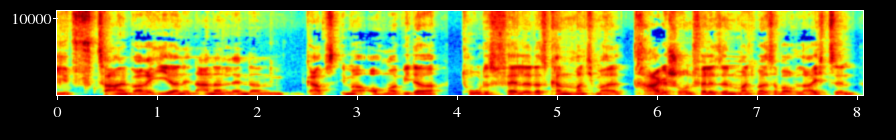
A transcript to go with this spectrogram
Die Zahlen variieren. In anderen Ländern gab es immer auch mal wieder Todesfälle. Das kann manchmal tragische Unfälle sind, manchmal ist aber auch Leichtsinn.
